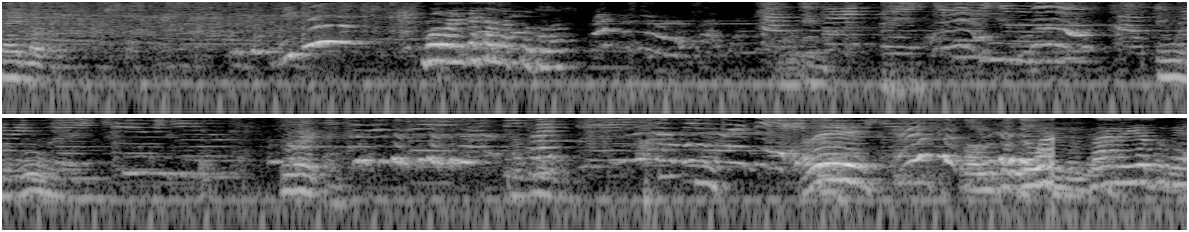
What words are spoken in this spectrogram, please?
साईडला मोबाईल कशाला लागतो तुला? अरे! नाही नाही या तुम्ही.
